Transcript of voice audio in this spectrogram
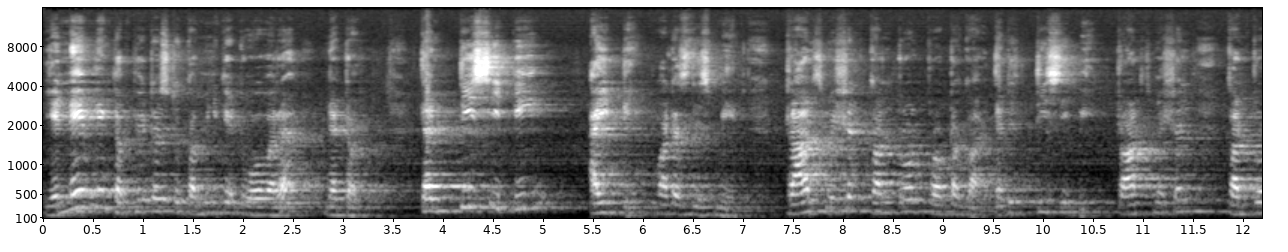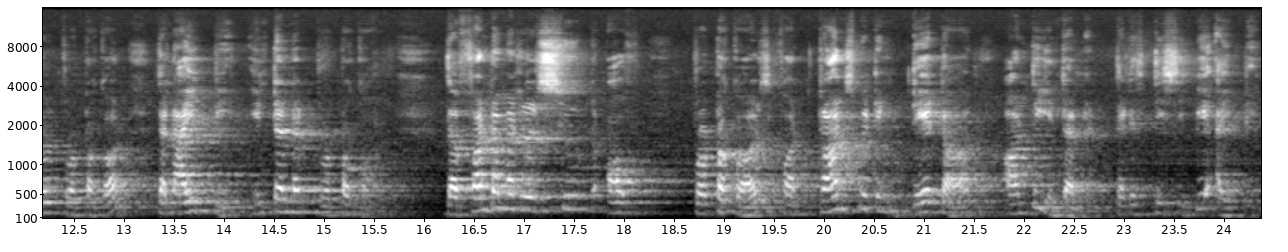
enabling computers to communicate over a network. Then TCP IP, what does this mean? Transmission Control Protocol, that is TCP, Transmission Control Protocol, then IP, Internet Protocol. The fundamental suite of protocols for transmitting data on the internet that is TCP IP.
